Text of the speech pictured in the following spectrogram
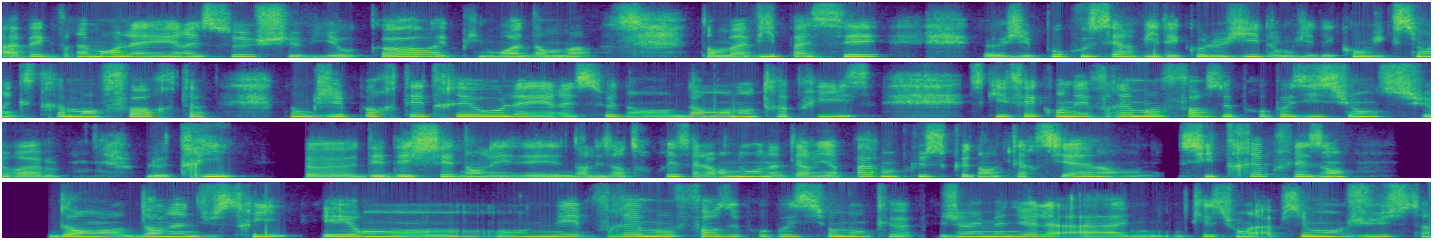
avec vraiment la RSE chevillée au corps. Et puis moi, dans ma, dans ma vie passée, euh, j'ai beaucoup servi l'écologie, donc j'ai des convictions extrêmement fortes. Donc j'ai porté très haut la RSE dans, dans mon entreprise, ce qui fait qu'on est vraiment force de proposition sur euh, le tri euh, des déchets dans les, dans les entreprises. Alors nous, on n'intervient pas en plus que dans le tertiaire, on est aussi très présent dans, dans l'industrie et on, on est vraiment force de proposition. Donc euh, Jean-Emmanuel a une question absolument juste.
